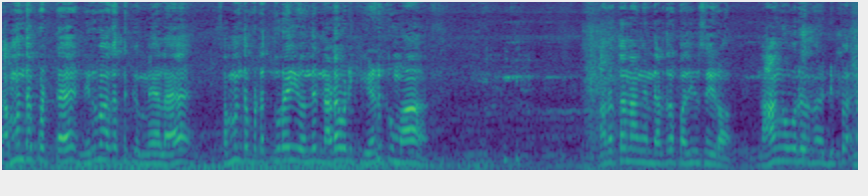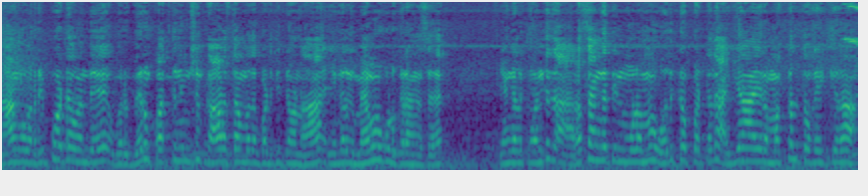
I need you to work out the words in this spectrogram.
சம்மந்தப்பட்ட நிர்வாகத்துக்கு மேலே சம்மந்தப்பட்ட துறை வந்து நடவடிக்கை எடுக்குமா? அதைத்தான் நாங்கள் இந்த இடத்துல பதிவு செய்கிறோம் நாங்கள் ஒரு டிப நாங்கள் ஒரு ரிப்போர்ட்டை வந்து ஒரு வெறும் பத்து நிமிஷம் காலதாமதப்படுத்திட்டோம்னா எங்களுக்கு மெமோ கொடுக்குறாங்க சார் எங்களுக்கு வந்து அரசாங்கத்தின் மூலமாக ஒதுக்கப்பட்டது ஐயாயிரம் மக்கள் தொகைக்கு தான்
